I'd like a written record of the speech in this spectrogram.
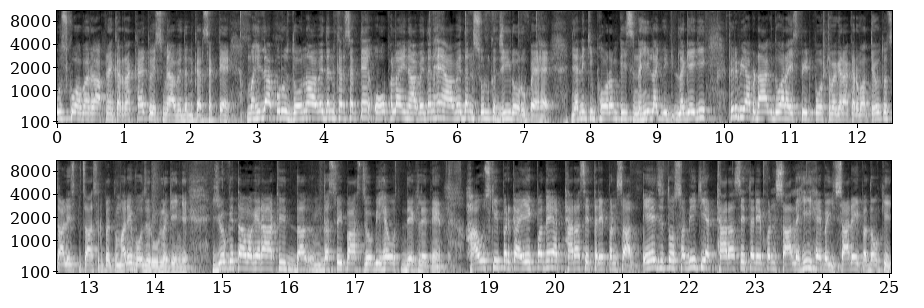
उसको अगर आपने कर रखा है तो इसमें आवेदन कर सकते हैं। महिला पुरुष दोनों आवेदन कर सकते हैं ऑफलाइन आवेदन है आवेदन शुल्क ज़ीरो रुपए है। यानी कि फॉर्म फ़ीस नहीं लग, लगेगी फिर भी आप डाक द्वारा स्पीड पोस्ट वगैरह करवाते हो तो चालीस पचास रुपए तुम्हारे वो ज़रूर लगेंगे। योग्यता वगैरह आठवीं दसवीं पास जो भी है वो देख लेते हैं। हाउस कीपर का एक पद है अट्ठारह से तिरपन साल। एज तो सभी की अट्ठारह से तिरपन साल ही है भाई सारे पदों की।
